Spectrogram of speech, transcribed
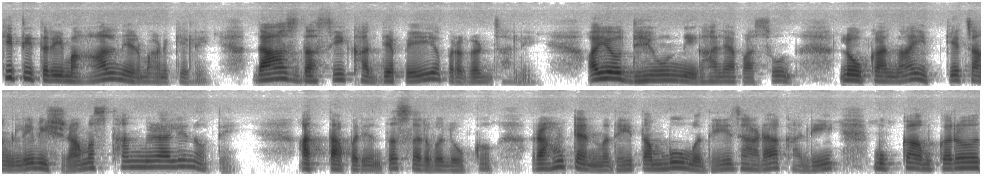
कितीतरी महाल निर्माण केले. दासदासी खाद्यपेय प्रगट झाले. अयोध्येहून निघाल्यापासून लोकांना इतके चांगले विश्रामस्थान मिळाले नव्हते. आत्तापर्यंत सर्व लोक राहुट्यांमध्ये तंबूमध्ये झाडाखाली मुक्काम करत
